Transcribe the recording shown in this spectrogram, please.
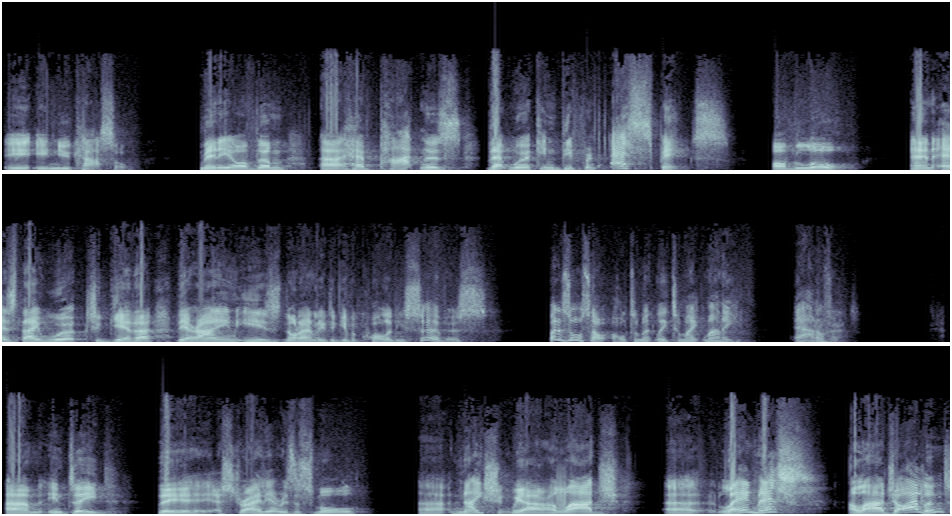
in, in, Newcastle. Many of them uh, have partners that work in different aspects of law. And as they work together, their aim is not only to give a quality service, but it's also ultimately to make money out of it. Um, indeed, the, Australia is a small uh, nation. We are a large uh, landmass, a large island,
